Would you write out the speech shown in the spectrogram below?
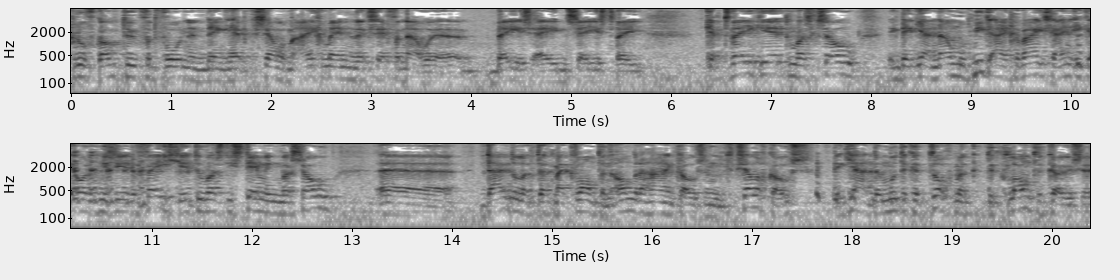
proef ik ook natuurlijk van tevoren en denk, ik, heb ik zelf mijn eigen mening dat ik zeg van nou, eh, B is 1, C is 2. Ik heb twee keer, toen was ik zo, ik denk ja, nou moet ik niet eigenwijs zijn. Ik organiseerde een feestje, toen was die stemming was zo duidelijk dat mijn klant een andere haring koos dan dat ik zelf koos. Ik ja, dan moet ik het toch met de klantenkeuze,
